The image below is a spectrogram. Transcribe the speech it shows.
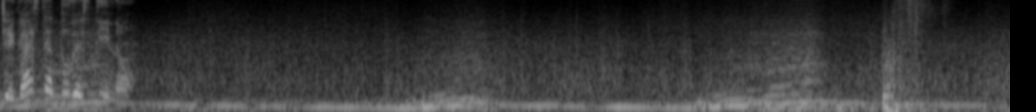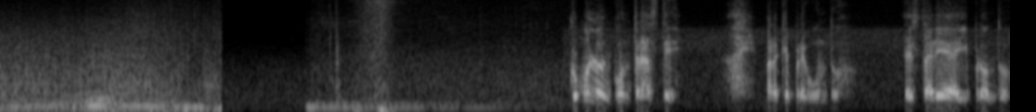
Llegaste a tu destino. ¿Cómo lo encontraste? Ay, ¿para qué pregunto? Estaré ahí pronto.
